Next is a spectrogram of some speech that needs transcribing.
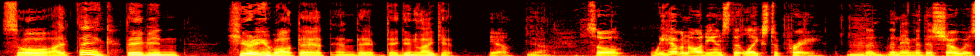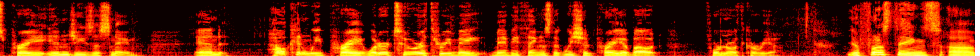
So I think they've been hearing about that and they they didn't like it. yeah. Yeah. So we have an audience that likes to pray. The, Mm-hmm. the name of this show is Pray in Jesus' Name. And how can we pray? What are two or three may, maybe things that we should pray about for North Korea? Yeah, first things uh,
